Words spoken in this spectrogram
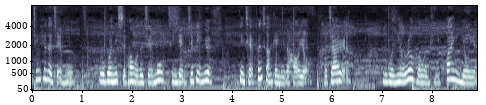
今天的节目。如果你喜欢我的节目，请点击订阅，并且分享给你的好友和家人。如果你有任何问题，欢迎留言。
